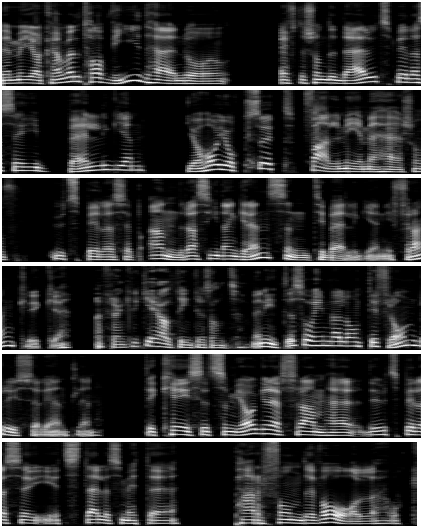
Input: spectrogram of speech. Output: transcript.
Nej, men jag kan väl ta vid här då, eftersom det där utspelar sig i Belgien. Jag har ju också ett fall med mig här som utspelar sig på andra sidan gränsen till Belgien, i Frankrike. Ja, Frankrike är alltid intressant. Men inte så himla långt ifrån Bryssel egentligen. Det caset som jag grävt fram här, det utspelar sig i ett ställe som heter Parfond de Val och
